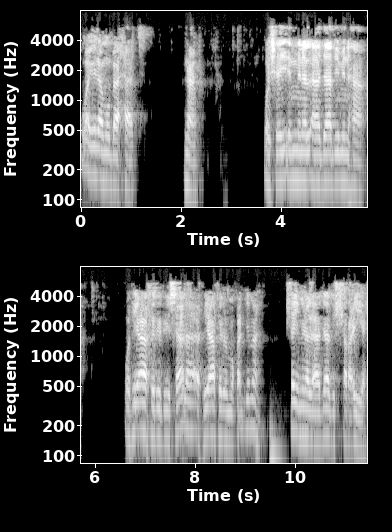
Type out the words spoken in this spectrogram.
وإلى مباحات. نعم. وشيء من الآداب منها. وفي آخر الرسالة في آخر المقدمة شيء من الآداب الشرعية.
